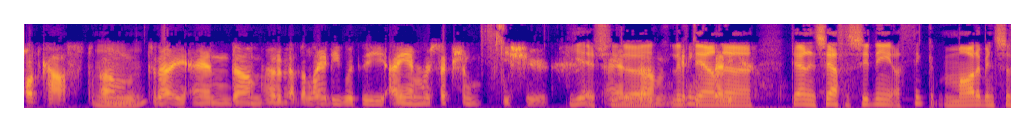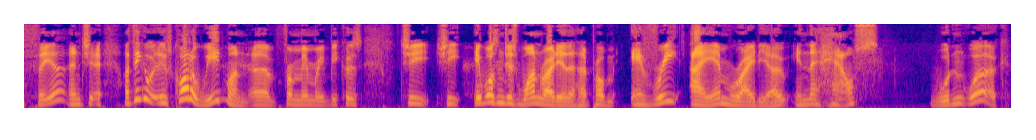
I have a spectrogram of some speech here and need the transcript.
podcast um, Mhm. today and um, heard about the lady with the AM reception issue. Yes, she uh, um, lived down uh, down in south of Sydney. I think it might have been Sophia, and she, I think it was, it was quite a weird one uh, from memory because she she it wasn't just one radio that had a problem. Every AM radio in the house wouldn't work.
